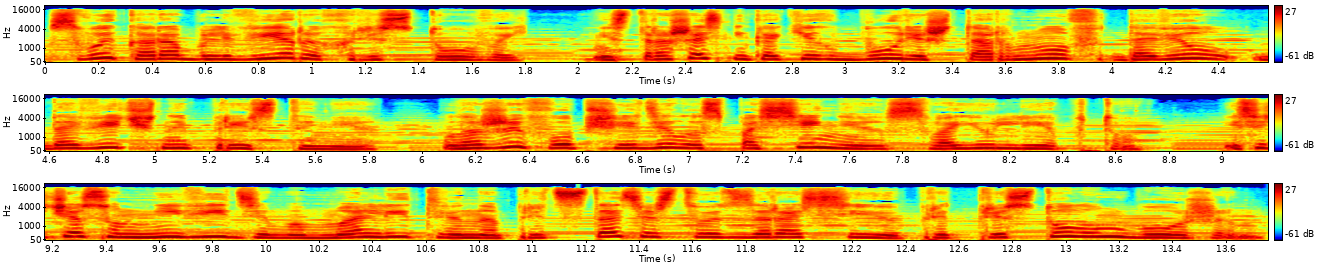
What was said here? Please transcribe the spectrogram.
свой корабль веры Христовой, не страшась никаких бурь и штормов, довел до вечной пристани, вложив в общее дело спасения свою лепту. И сейчас он невидимо, молитвенно предстательствует за Россию пред престолом Божиим.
